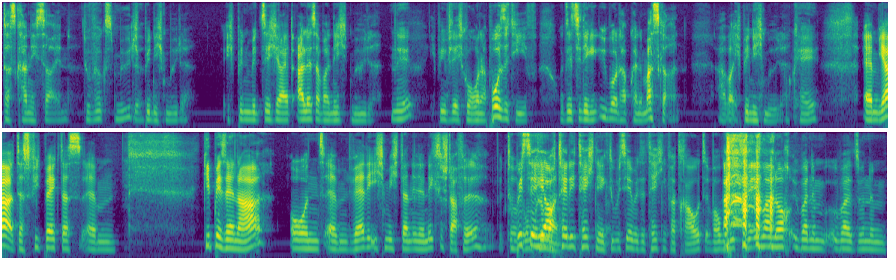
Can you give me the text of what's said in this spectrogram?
Das kann nicht sein. Du wirkst müde. Ich bin nicht müde. Ich bin mit Sicherheit alles, aber nicht müde. nee? Ich bin vielleicht Corona-positiv und sitze dir gegenüber und habe keine Maske an. Aber ich bin nicht müde. Okay. Ähm, ja, das Feedback, das ähm, geht mir sehr nah und ähm, werde ich mich dann in der nächsten Staffel. Du bist ja hier auch Teddy Technik. Du bist hier mit der Technik vertraut. Warum sitzen wir immer noch über, einem, über so einem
